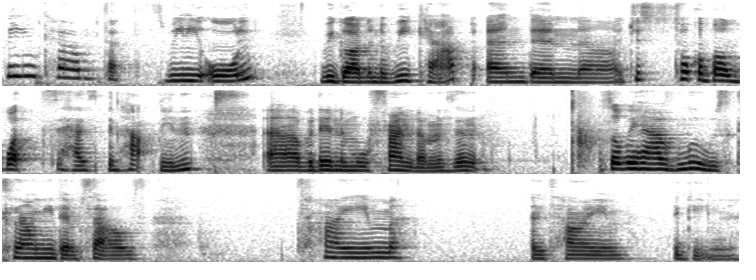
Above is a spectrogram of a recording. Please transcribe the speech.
think um, that's really all regarding the recap, and then uh, just talk about what has been happening uh, within the Move fandoms. And so we have moves clowning themselves time and time again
